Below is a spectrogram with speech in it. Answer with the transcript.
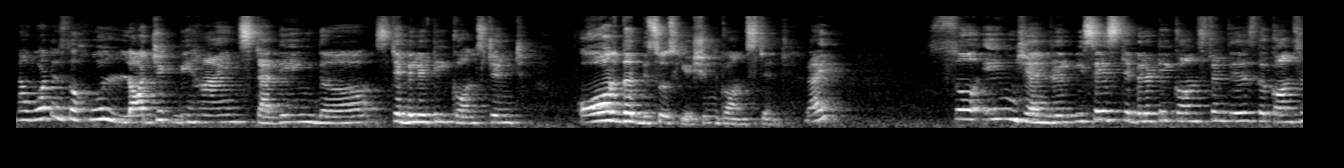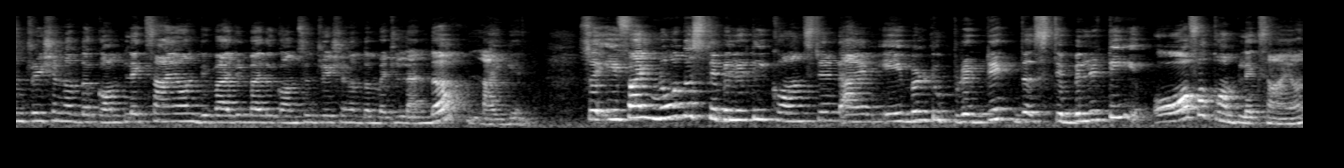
Now what is the whole logic behind studying the stability constant or the dissociation constant, right? So in general, we say stability constant is the concentration of the complex ion divided by the concentration of the metal and the ligand. So if I know the stability constant, I am able to predict the stability of a complex ion,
